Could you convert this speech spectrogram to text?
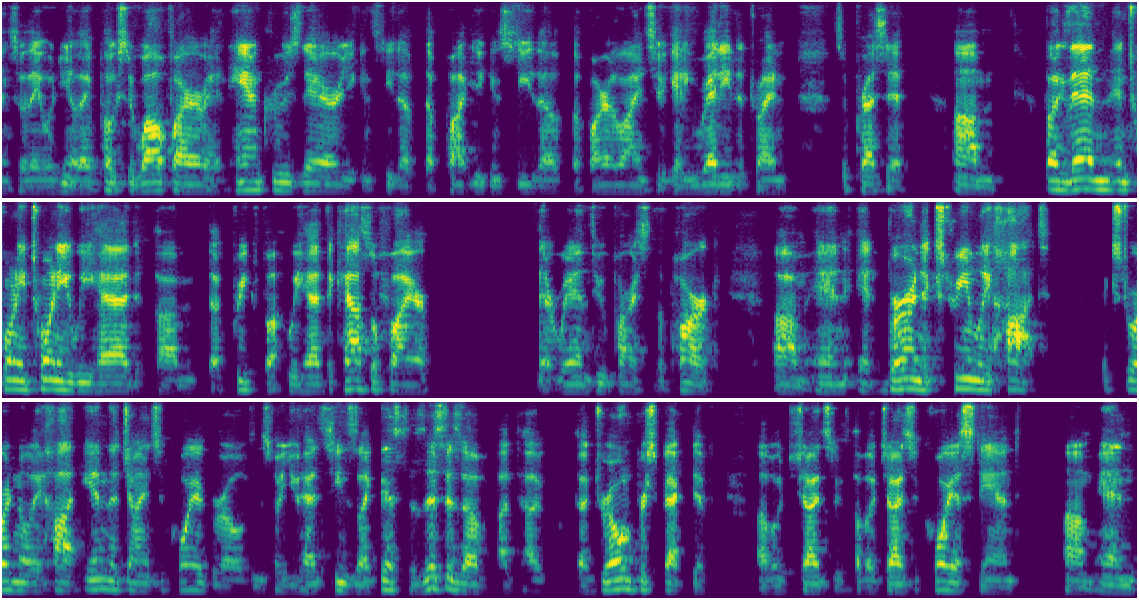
And so they would, you know, they posted wildfire, had hand crews there. You can see the, the pot, you can see the, the fire lines. You're getting ready to try and suppress it. Um, but then in 2020, we had um, the creek, we had the castle fire that ran through parts of the park, um, and it burned extremely hot, extraordinarily hot in the giant sequoia groves. And so you had scenes like this. So this is a, a, a drone perspective of a giant of a giant sequoia stand, um, and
